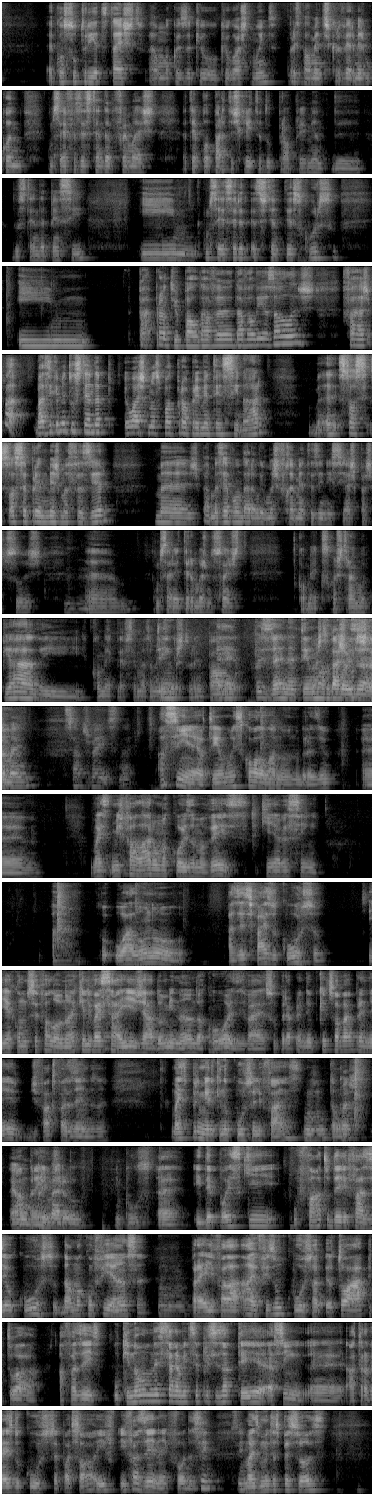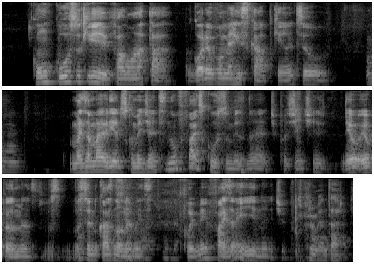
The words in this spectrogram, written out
a consultoria de texto é uma coisa que eu, que eu gosto muito, principalmente de escrever, mesmo quando comecei a fazer stand-up foi mais até pela parte da escrita do que propriamente de, do stand-up em si. E comecei a ser assistente desse curso e pá, pronto, e o Paulo dava, dava ali as aulas, faz, pá, basicamente o stand-up eu acho que não se pode propriamente ensinar, eh, só se, só se aprende mesmo a fazer, mas, pá, mas é bom dar ali umas ferramentas iniciais para as pessoas ah, começarem a ter umas noções de como é que se constrói uma piada e como é que deve ser mais ou menos Tem- a postura em palco. É, pois é, né? Tem uma mas tu coisa... também, sabes bem isso, não é? Ah, sim, é. Eu tenho uma escola lá no, no Brasil. É, mas me falaram uma coisa uma vez que era assim... ah, o, o aluno às vezes faz o curso e é como você falou, não é que ele vai sair já dominando a coisa e vai super aprender, porque ele só vai aprender de fato fazendo, né? Mas primeiro que no curso ele faz, então Pois, é um aprende. primeiro impulso. É, e depois que o fato dele fazer o curso dá uma confiança pra ele falar: Ah, eu fiz um curso, eu tô apto a, a fazer isso. O que não necessariamente você precisa ter, assim, é, através do curso. Você pode só ir, ir fazer, né? e Foda-se. Sim, sim. Mas muitas pessoas com o curso que falam: Ah, tá, agora eu vou me arriscar, porque antes eu. Uhum. Mas a maioria dos comediantes não faz curso mesmo, né? Tipo, a gente. Eu, eu pelo menos. Você no caso não, né? Mas foi meio. Faz aí, né? Tipo, Experimentar.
